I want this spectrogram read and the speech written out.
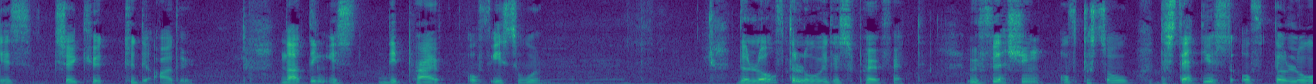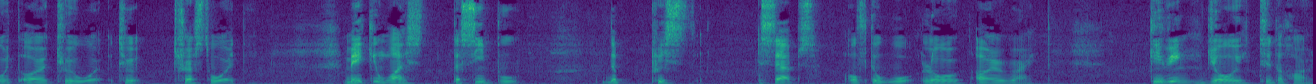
its circuit to the other. Nothing is deprived of its work. The law of the Lord is perfect, refreshing of the soul. The statutes of the Lord are true, trustworthy, making wise the simple. The precepts of the Lord are right, giving joy to the heart.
